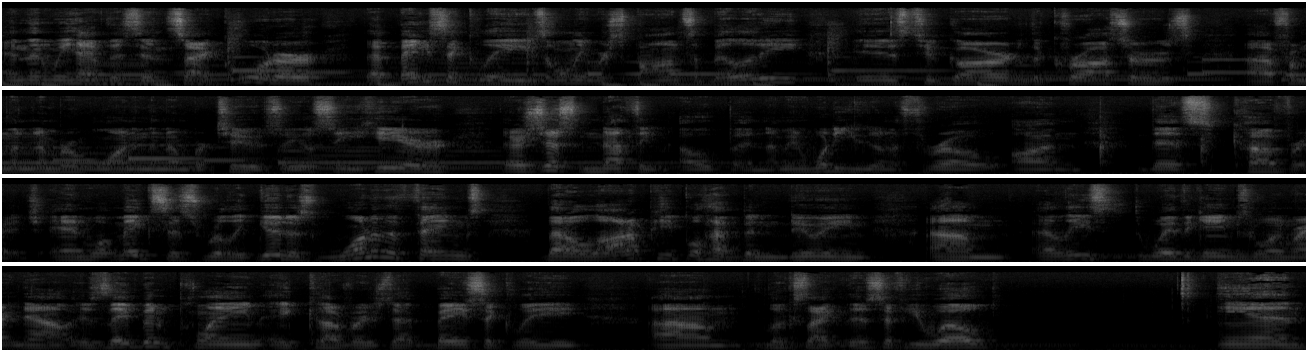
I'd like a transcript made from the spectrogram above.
And then we have this inside quarter that basically his only responsibility is to guard the crossers uh, from the number one and the number two. So you'll see here, there's just nothing open. I mean, what are you going to throw on this coverage? And what makes this really good is one of the things that a lot of people have been doing, um, at least the way the game's going right now, is they've been playing a coverage that basically um, looks like this, if you will. And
